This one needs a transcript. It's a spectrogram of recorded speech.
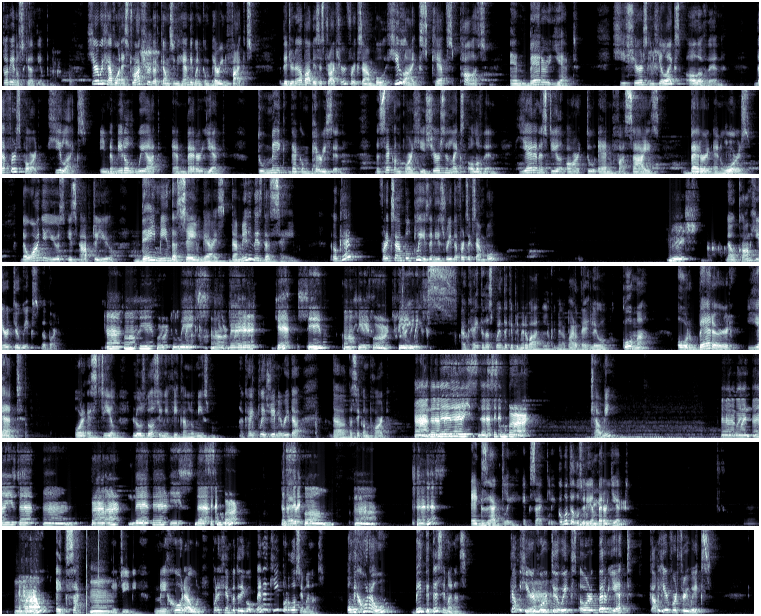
Todavía nos queda tiempo. Here we have one structure that comes in handy when comparing facts. Did you know about this structure? For example, he likes Kev's pots, and better yet, he shares and he likes all of them. The first part, he likes. In the middle, we add, and better yet, to make the comparison. The second part, he shares and likes all of them. Yet and still are to emphasize better and worse. The one you use is up to you. They mean the same, guys. The meaning is the same. Okay? For example, please, Denise, read the first example. Which? No, come here two weeks, apart. part. Uh, come here for two weeks, or better yet, still come here for three weeks. Ok, te das cuenta que primero va la primera parte, luego coma, or better yet, or still. Los dos significan lo mismo. Ok, please, Jimmy, read the, the, the second part. Uh, the better is the second part. Tell me. Uh, when I use that um, grammar, better is the second part, the Better. second uh, sentence. Exactly, exactly. ¿Cómo traducirían better yet? Mejor aún. Exacto, Mm, de Jimmy. Mejor aún. Por ejemplo, te digo, ven aquí por dos semanas. O mejor aún, vente tres semanas. Come here for two weeks, or better yet, come here for three weeks.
